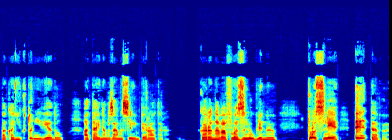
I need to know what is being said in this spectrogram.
Пока никто не ведал о тайном замысле императора. Короновав возлюбленную, после этого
